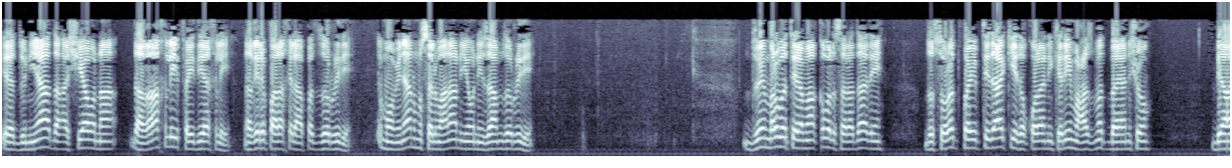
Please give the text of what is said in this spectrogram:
چې د دنیا د اشیاو نه دغه اخلي فایدې اخلي د غیر لپاره خلافت ضروری دی د مؤمنان مسلمانانو یو نظام ضروری دی دوی مربه تیر ما قبل سره دا دی د صورت په ابتدا کې د قران کریم عظمت بیان شو بیا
